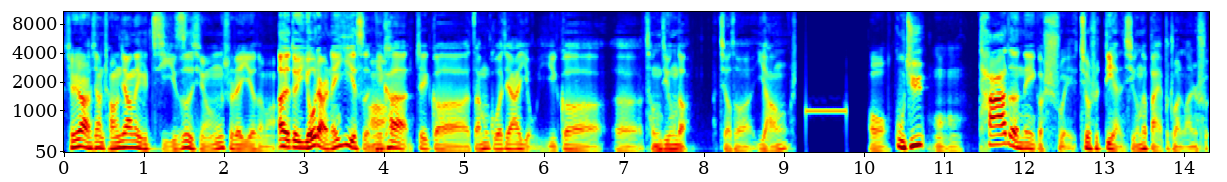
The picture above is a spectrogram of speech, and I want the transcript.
其实有点像长江那个几字形，是这意思吗？哎，对，有点那意思。啊你看这个，咱们国家有一个呃，曾经的叫做杨哦，故居，嗯嗯，它的那个水就是典型的百步转蓝水。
